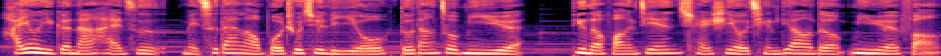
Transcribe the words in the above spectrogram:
还有一个男孩子，每次带老婆出去旅游都当做蜜月，订的房间全是有情调的蜜月房，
